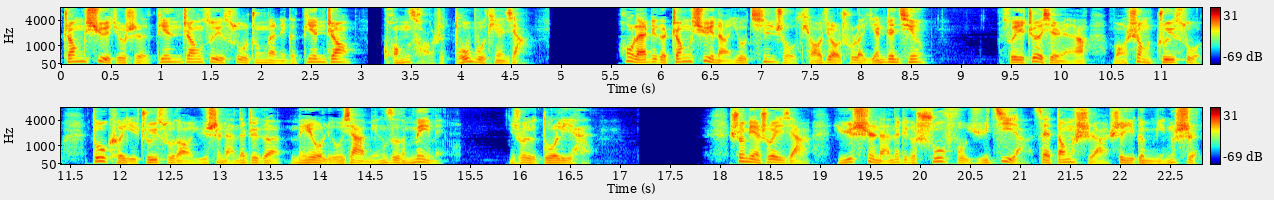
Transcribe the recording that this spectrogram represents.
张旭就是《颠章醉素》中的那个颠章，《狂草》是独步天下。后来，这个张旭呢，又亲手调教出了颜真卿。所以这些人啊，往上追溯都可以追溯到于世南的这个没有留下名字的妹妹。你说有多厉害？顺便说一下，于世南的这个叔父于季啊，在当时啊是一个名士，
